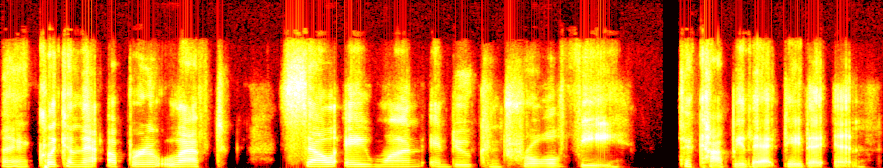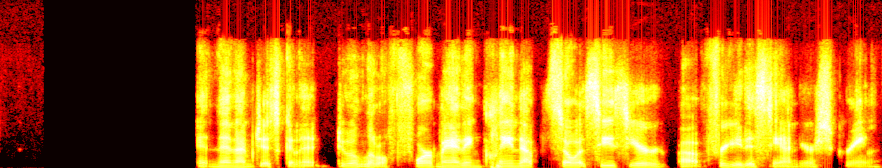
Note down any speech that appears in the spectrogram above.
And click in that upper left cell A1 and do control V to copy that data in. And then I'm just going to do a little formatting cleanup so it's easier uh, for you to see on your screen.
